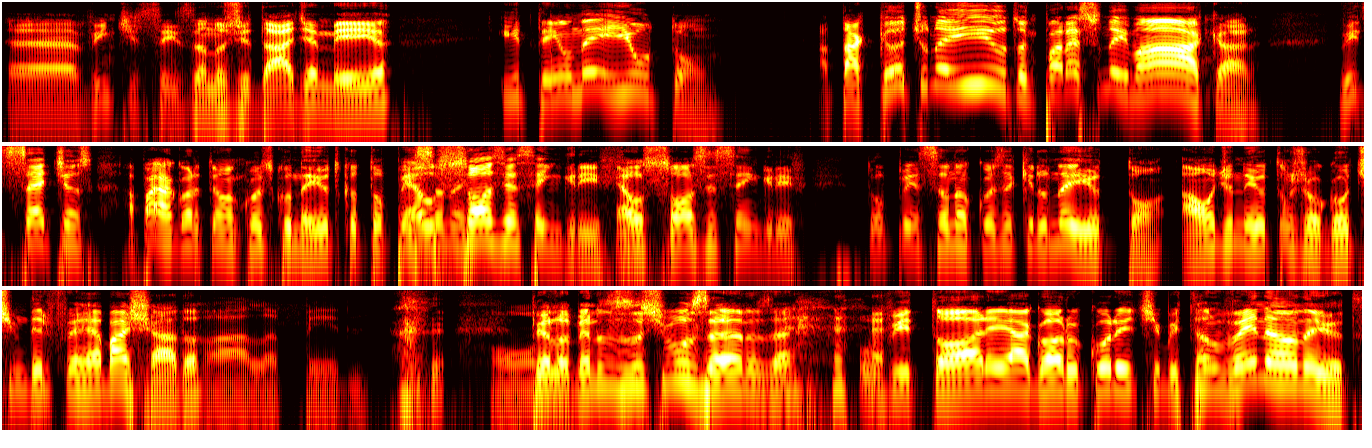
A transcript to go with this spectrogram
é, 26 anos de idade, é meia. E tem o Neilton, atacante o Neilton, que parece o Neymar, cara. 27 anos. Rapaz, agora tem uma coisa com o Neilton que eu tô É pensando. o sósia sem grife. É o sósia sem grife. Tô pensando uma coisa aqui do Neilton. Aonde o Neilton jogou, o time dele foi rebaixado, ó. Fala, Pedro. Pelo menos nos últimos anos, né? o Vitória e agora o Coritiba. Então não vem não, Neilton.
